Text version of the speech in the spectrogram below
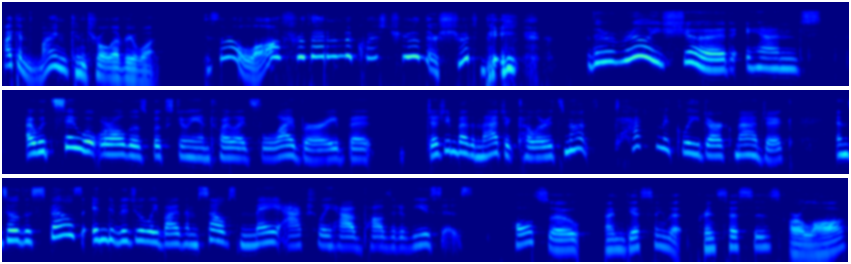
I can mind control everyone. Is there a law for that in Equestria? There should be. There really should, and I would say what were all those books doing in Twilight's library, but judging by the magic color, it's not technically dark magic, and so the spells individually by themselves may actually have positive uses. Also, I'm guessing that princesses are law,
